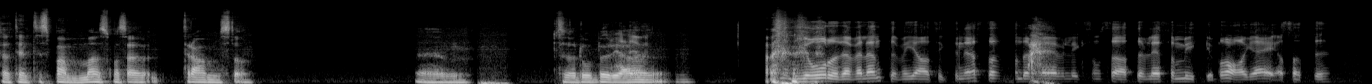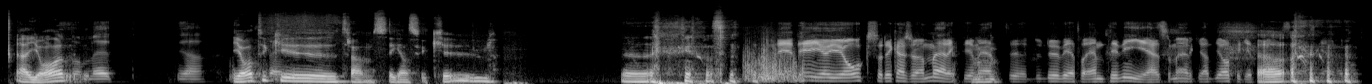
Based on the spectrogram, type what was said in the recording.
Så att det inte spammas massa trams då. Ehm, så då börjar... Ja, det gjorde det väl inte, men jag tyckte nästan det blev liksom så att det blev för mycket bra grejer. Så att det, Ja, jag, som ett, ja. jag tycker ju trams är ganska kul. Eh, Det, det gör jag också. Det kanske jag har märkt i och med Mm. att eh, du, du vet vad MTV är. Så märker jag att jag tycker Ja. att det är roligt.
